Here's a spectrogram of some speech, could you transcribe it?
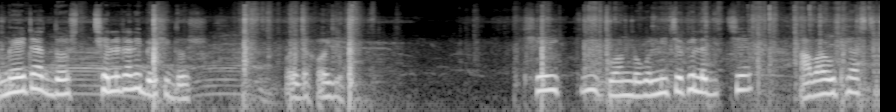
মেয়েটার দোষ, ছেলেটারই বেশি দোষ। ওই দেখো, ওই যে। সেই কি গন্ডগোল, নিচে ফেলে দিচ্ছে, আবার উঠে আসছে।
